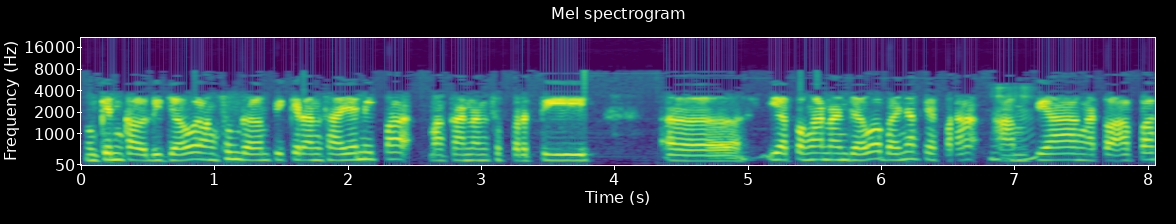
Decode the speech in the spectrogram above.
Mungkin kalau di Jawa langsung dalam pikiran saya nih Pak, makanan seperti uh, ya penganan Jawa banyak ya Pak, hmm. ampiang atau apa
